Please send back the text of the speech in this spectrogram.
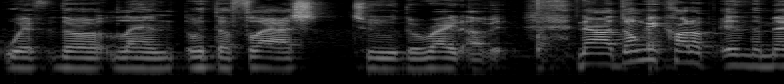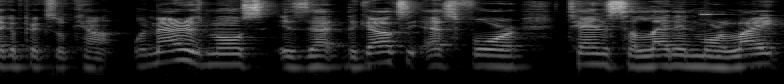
with the lens with the flash to the right of it. Now, don't get caught up in the megapixel count. What matters most is that the Galaxy S4 tends to let in more light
